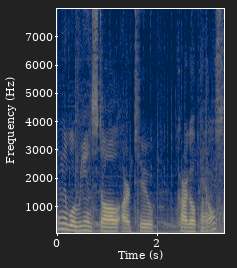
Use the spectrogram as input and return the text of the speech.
And then we'll reinstall our two cargo panels.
